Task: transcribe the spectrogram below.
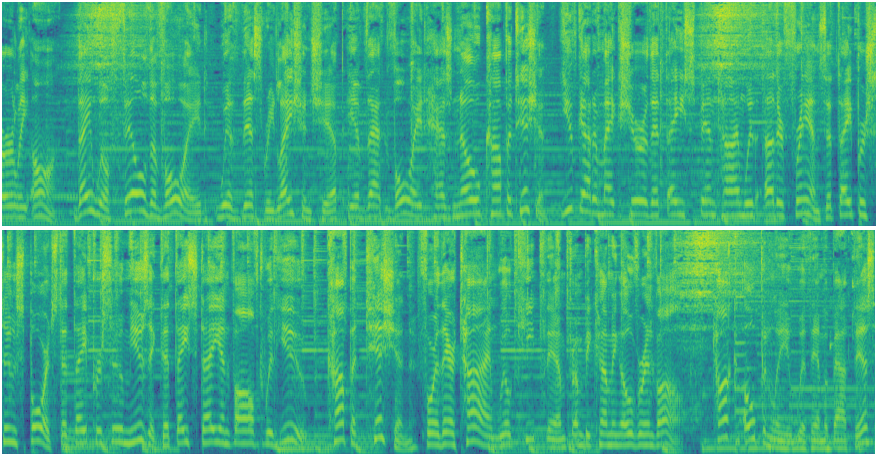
early on. They will fill the void with this relationship if that void has no competition. You've got to make sure that they spend time with other friends, that they pursue sports, that they pursue music, that they stay involved with you. Competition for their time will keep them from from becoming over involved. Talk openly with them about this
